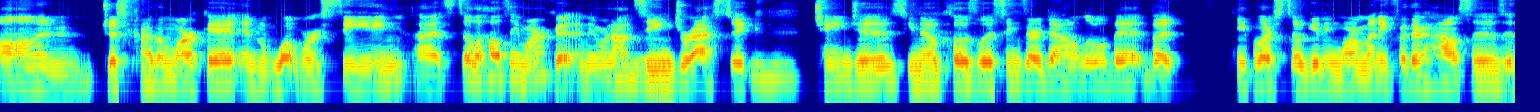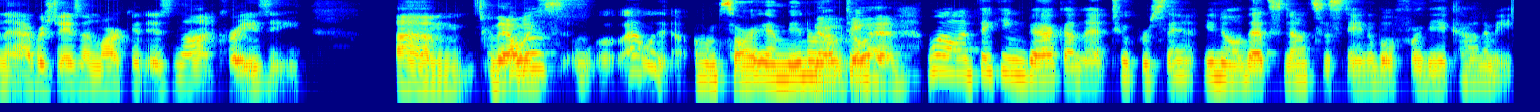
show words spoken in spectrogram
on just kind of the market and what we're seeing. Uh, it's still a healthy market. I mean, we're not Mhm. seeing drastic Mhm. changes. You know, closed listings are down a little bit, but people are still getting more money for their houses, and the average days on market is not crazy. Um, always I was- I'm sorry, I'm interrupting. no. Go ahead. Well, I'm thinking back on that two percent. You know, that's not sustainable for the economy.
